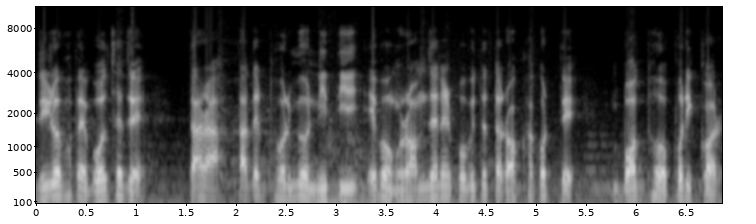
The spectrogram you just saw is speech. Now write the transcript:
দৃঢ়ভাবে বলছে যে, তারা তাদের ধর্মীয় নীতি এবং রমজানের পবিত্রতা রক্ষা করতে বদ্ধপরিকর।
